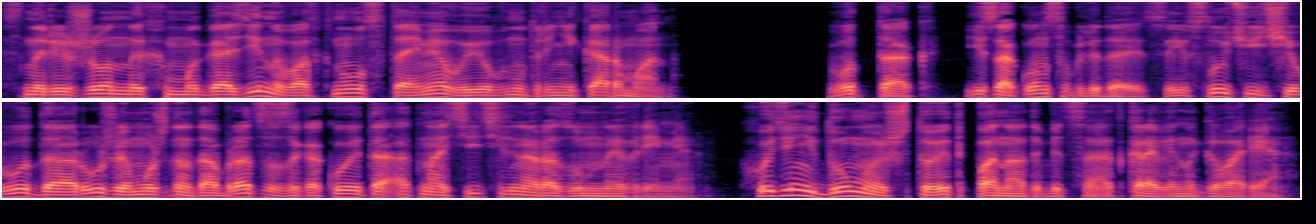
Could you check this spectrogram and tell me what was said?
снаряженных магазина воткнул, стаймя в ее внутренний карман. Вот так, и закон соблюдается, и в случае чего до оружия можно добраться за какое-то относительно разумное время. Хоть и не думаю, что это понадобится, откровенно говоря.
